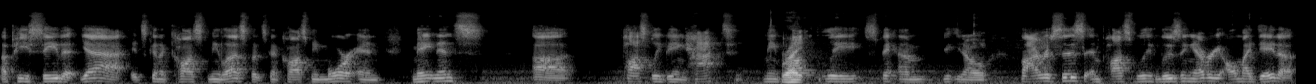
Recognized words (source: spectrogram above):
a PC that, yeah, it's going to cost me less, but it's going to cost me more in maintenance, uh, possibly being hacked. I mean, right. possibly, um, you know, viruses and possibly losing every all my data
